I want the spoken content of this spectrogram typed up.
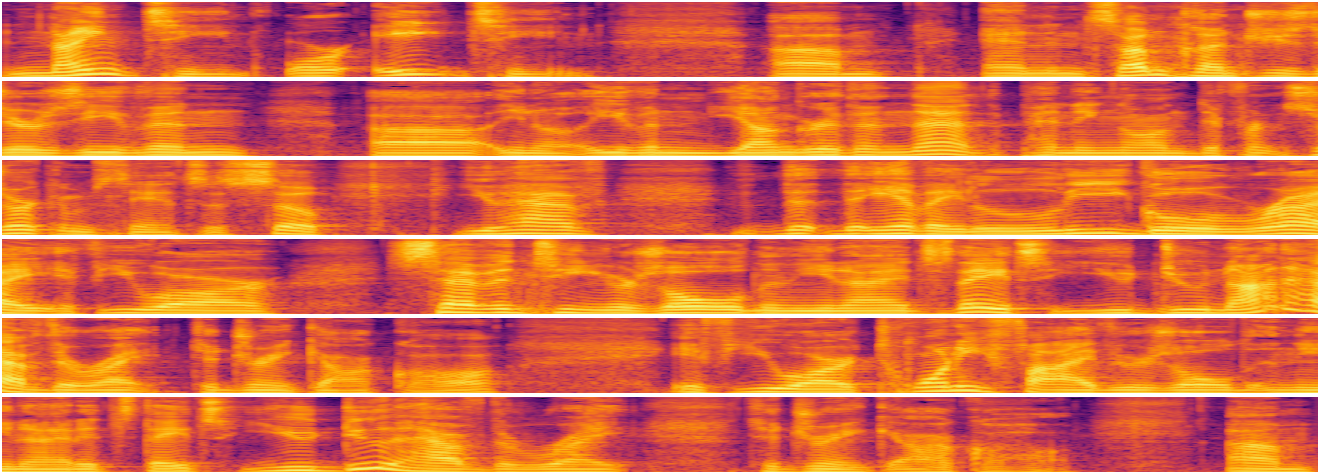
19 or 18. Um, and in some countries, there's even uh, you know even younger than that, depending on different circumstances. So you have they have a legal right. If you are 17 years old in the United States, you do not have the right to drink alcohol. If you are 25 years old in the United States, you do have the right to drink alcohol. Um,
